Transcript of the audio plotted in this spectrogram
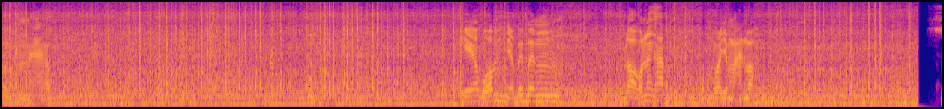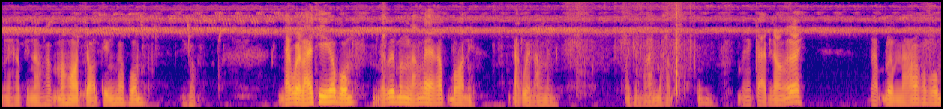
บนข้างหน้าครับโอเคครับผม เดี๋ยวไปเบิ้งหลอกกันนะครับว่าจะหมานบ่ ครับพี่น้องครับมาหอดจอดถึงครับผมนี่ครับ ดักไว้หลายที่ครับผมเดี๋ยวไปเบิ้งหลังแรกครับบอนี่ดักไว้หลังหนึ่งว่าจะมานบ่ครับบรรยากาศพี่น้องเอ้ยแบบเริ่มหนาวแล้วครับผม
